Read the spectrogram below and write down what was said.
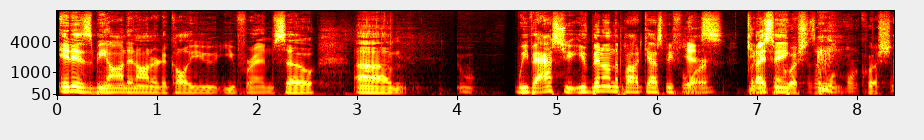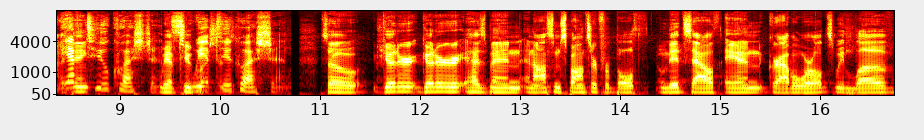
it is beyond an honor to call you you friend. So, um, we've asked you. You've been on the podcast before. yes. Give but me I some think- questions. I want more questions. We I have think- two questions. we have two We have two questions. So Goodr Goodr has been an awesome sponsor for both Mid South and Gravel Worlds. We love,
